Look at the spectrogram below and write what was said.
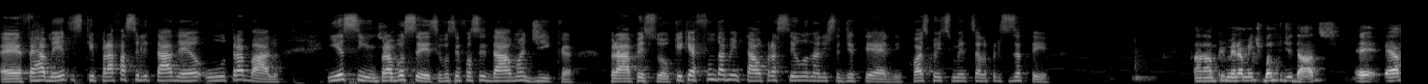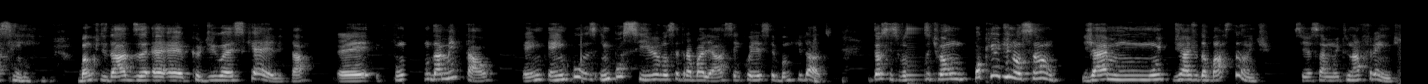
é, ferramentas que para facilitar né, o trabalho. E assim, para você, se você fosse dar uma dica para a pessoa, o que, que é fundamental para ser um analista de ETL? Quais conhecimentos ela precisa ter? Ah, primeiramente, banco de dados. É, é assim, banco de dados é, é que eu digo é SQL, tá? É fundamental. É, é impossível você trabalhar sem conhecer banco de dados. Então, assim, se você tiver um pouquinho de noção, já é muito, já ajuda bastante. Você já sai muito na frente.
